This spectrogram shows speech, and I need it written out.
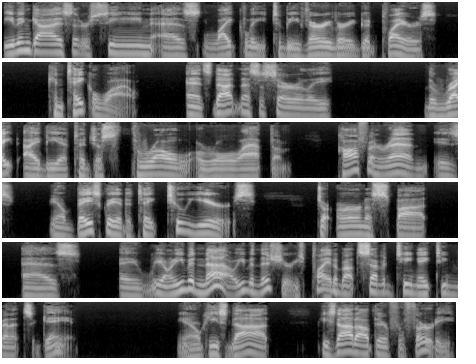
even guys that are seen as likely to be very, very good players can take a while. And it's not necessarily the right idea to just throw a role at them. Kaufman-Renn is, you know, basically had to take two years to earn a spot as a, you know, even now, even this year, he's playing about 17, 18 minutes a game. You know, he's not, he's not out there for 30,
